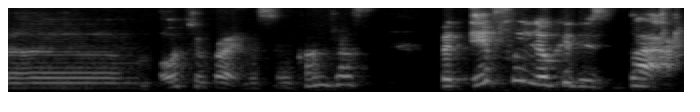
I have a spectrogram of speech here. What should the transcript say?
Um, auto brightness and contrast. But if we look at his back,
